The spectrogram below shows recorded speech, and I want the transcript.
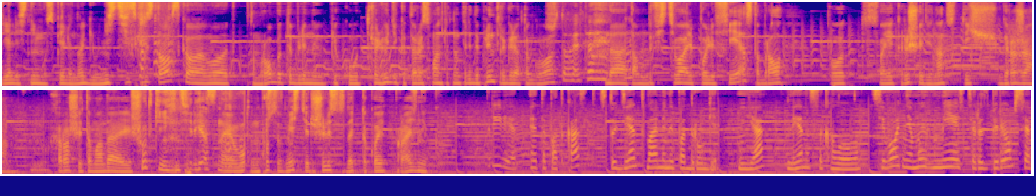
еле с ним успели ноги унести с Крестовского, вот. Там роботы, блин, пекут. Люди, которые смотрят на 3D принтер, говорят, ого. Что это? Да, там фестиваль Полифест собрал под своей крышей 12 тысяч горожан. Хорошие тамада и шутки интересные. Вот. Мы просто вместе решили создать такой праздник. Привет! Это подкаст «Студент маминой подруги» и я, Лена Соколова. Сегодня мы вместе разберемся,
